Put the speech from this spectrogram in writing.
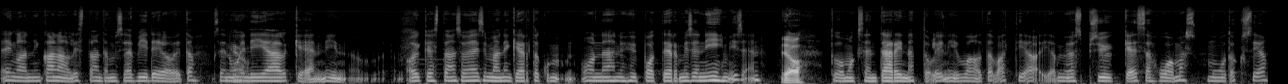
Englannin kanalista on tämmöisiä videoita sen Joo. uinnin jälkeen, niin oikeastaan se on ensimmäinen kerta, kun on nähnyt hypotermisen ihmisen. Joo. Tuomaksen tärinät oli niin valtavat ja, ja myös psyykkeessä huomas muutoksia.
